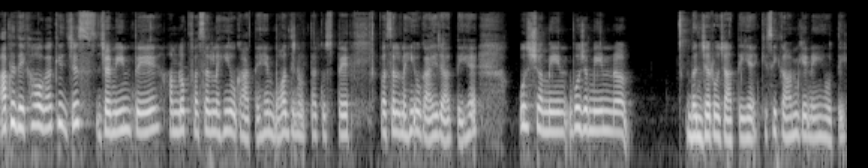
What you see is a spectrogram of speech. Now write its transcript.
आपने देखा होगा कि जिस ज़मीन पे हम लोग फ़सल नहीं उगाते हैं, बहुत दिनों तक उस पर फ़सल नहीं उगाई जाती है, उस ज़मीन, वो ज़मीन बंजर हो जाती है, किसी काम की नहीं होती।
